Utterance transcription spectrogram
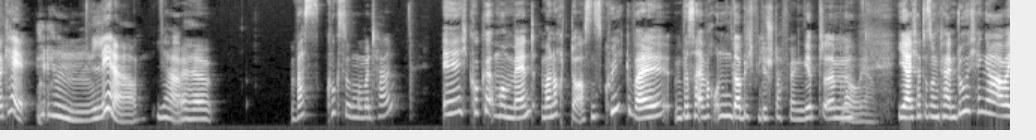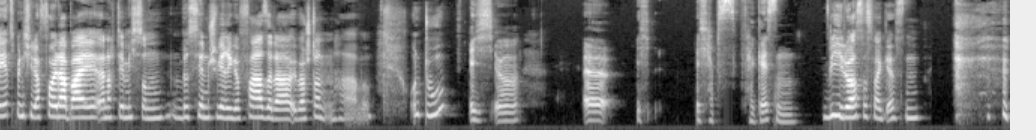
Okay, Lena, ja. äh, was guckst du momentan? Ich gucke im Moment immer noch Dawson's Creek, weil es einfach unglaublich viele Staffeln gibt. Ähm, Oh ja. Ja, ich hatte so einen kleinen Durchhänger, aber jetzt bin ich wieder voll dabei, äh, nachdem ich so ein bisschen schwierige Phase da überstanden habe. Und du? Ich, äh, äh, ich, ich hab's vergessen. Wie, du hast das vergessen?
